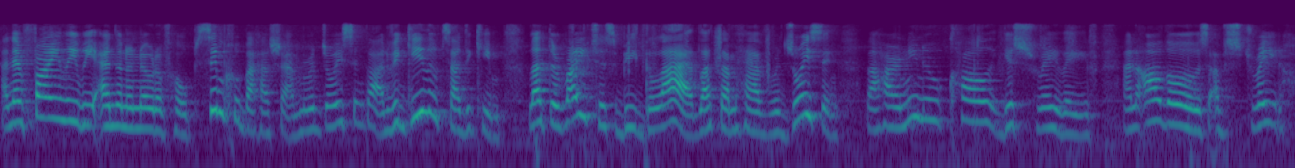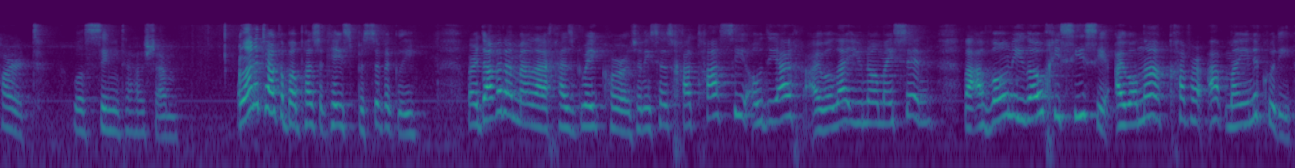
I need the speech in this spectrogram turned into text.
And then finally we end on a note of hope. Simchu Bahashem, rejoice in God. Vigilu Tzadikim, let the righteous be glad, let them have rejoicing. Vaharninu Kol Yisraelev, and all those of straight heart will sing to Hashem. I want to talk about Pasuk Hay specifically, where David HaMelech has great courage, and he says, Chatasi odiach, I will let you know my sin. Va'avoni lo chisisi, I will not cover up my iniquity.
